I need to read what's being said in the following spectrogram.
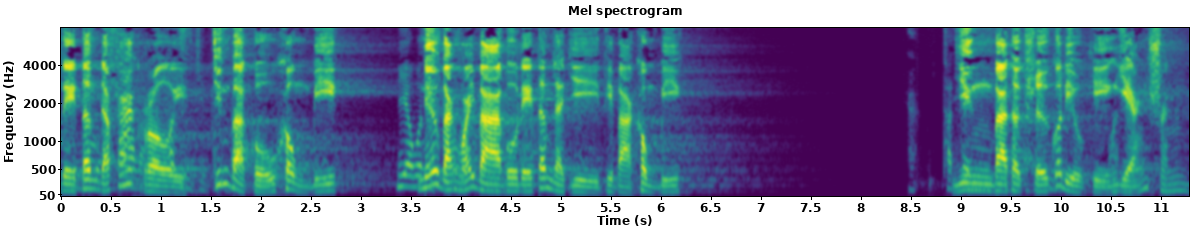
đề tâm đã phát rồi Chính bà cụ không biết. Nếu bạn hỏi bà Bồ đề tâm là gì Thì bà không biết. Nhưng bà thật sự có điều kiện giảng sanh.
